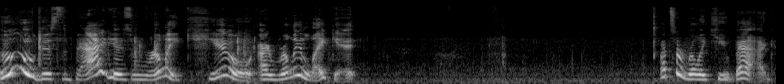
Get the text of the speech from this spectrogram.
Ooh, this bag is really cute. I really like it. That's a really cute bag.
